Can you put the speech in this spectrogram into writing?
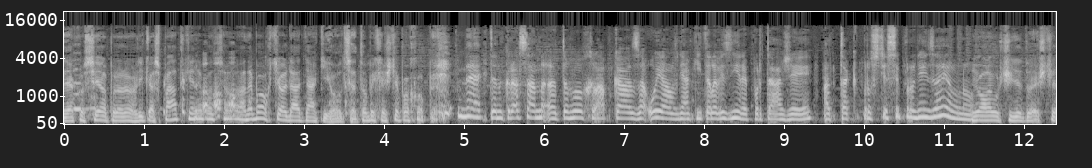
Jako si jel pro rohlíka zpátky, nebo co? A nebo chtěl dát nějaký holce, to bych ještě pochopil. Ne, ten croissant eh, toho chlápka zaujal v nějaký televizní reportáži a tak prostě si pro něj zajel, no. Jo, ale určitě to ještě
